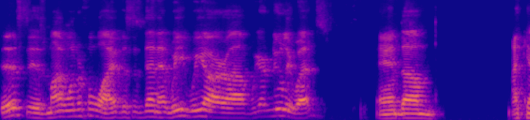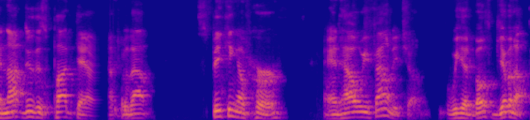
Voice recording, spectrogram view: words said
This, this is my wonderful wife. This is Danette. We we are uh, we are newlyweds, and um, I cannot do this podcast without speaking of her and how we found each other. We had both given up.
